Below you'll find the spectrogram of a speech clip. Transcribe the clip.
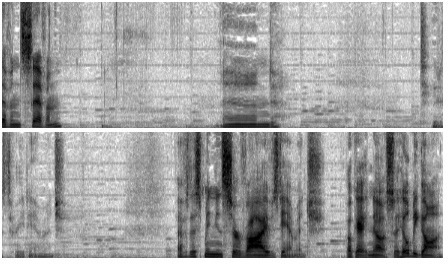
277. And 2 to 3 damage. After this minion survives damage. Okay, no, so he'll be gone.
